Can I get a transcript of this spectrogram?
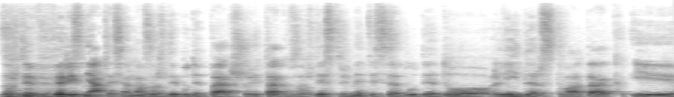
завжди вирізнятися, вона завжди буде першою, так завжди стремитися буде до лідерства. Так і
